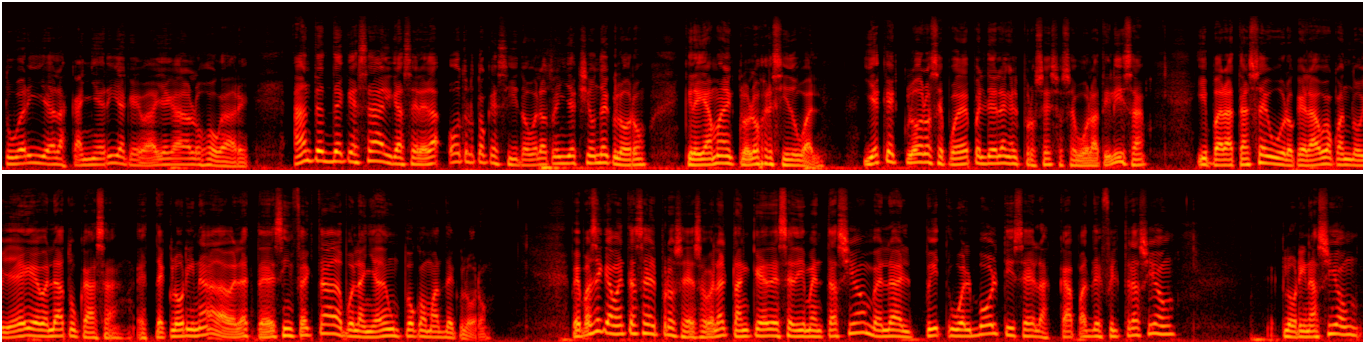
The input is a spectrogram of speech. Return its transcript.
tuberías, las cañerías que va a llegar a los hogares. antes de que salga se le da otro toquecito, ¿verdad? otra inyección de cloro que le llaman el cloro residual. Y es que el cloro se puede perder en el proceso, se volatiliza. Y para estar seguro que el agua cuando llegue a tu casa esté clorinada, ¿verdad? esté desinfectada, pues le añaden un poco más de cloro. Pues básicamente ese es el proceso, ¿verdad? El tanque de sedimentación, ¿verdad? El pit o el vórtice, las capas de filtración, clorinación,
